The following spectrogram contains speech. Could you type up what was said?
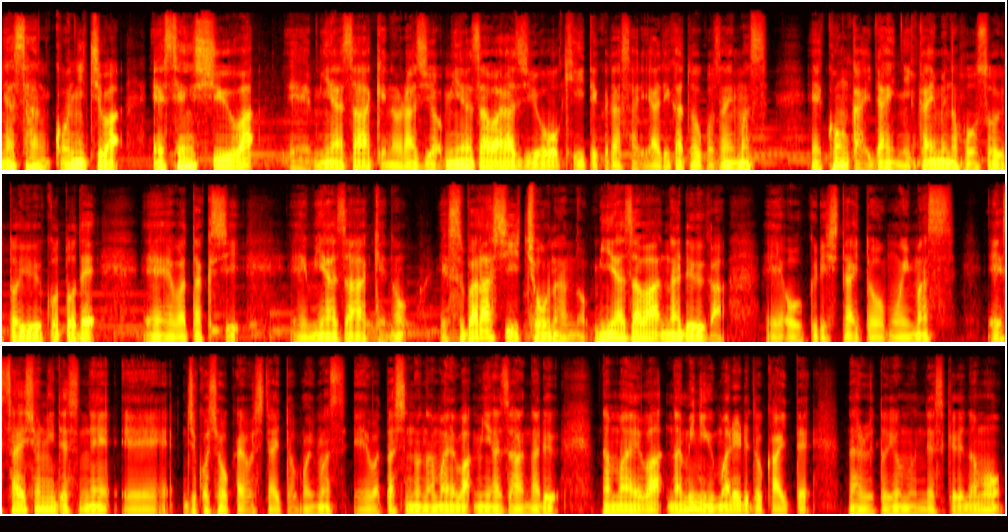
皆さんこんにちは、え先週は、えー宮沢家のラジオ宮沢ラジオを聞いてくださりありがとうございます、えー今回第2回目の放送ということで、え私、え宮沢家の、え素晴らしい長男の宮沢なるが、えお送りしたいと思います。え最初にですね、えー自己紹介をしたいと思います、え私の名前は宮沢なる名前は波に生まれると書いてなると読むんですけれども、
